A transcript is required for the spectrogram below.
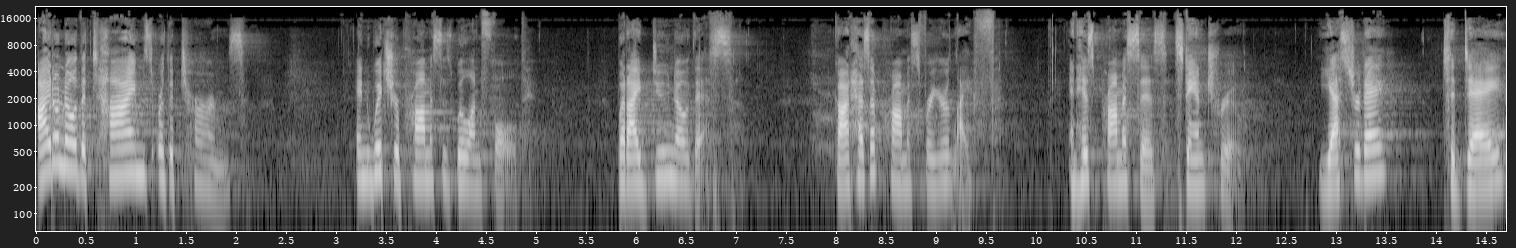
I don't know the times or the terms in which your promises will unfold, but I do know this God has a promise for your life, and his promises stand true yesterday, today,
